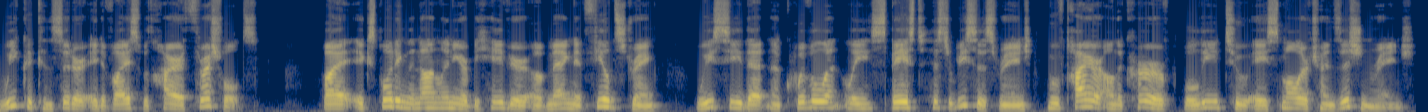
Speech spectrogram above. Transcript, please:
we could consider a device with higher thresholds. By exploiting the nonlinear behavior of magnet field strength, we see that an equivalently spaced hysteresis range moved higher on the curve will lead to a smaller transition range.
